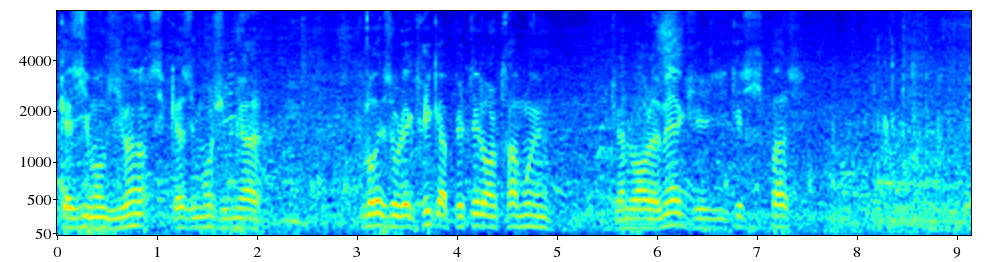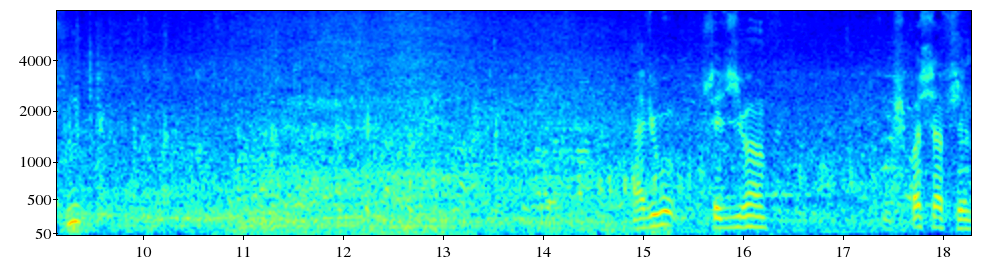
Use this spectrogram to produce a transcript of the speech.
C'est quasiment divin, c'est quasiment génial. Tout le réseau électrique a pété dans le tramway. Je viens de voir le mec, j'ai dit qu'est-ce qui se passe? Ah c'est divin. Je sais pas si ça filme.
